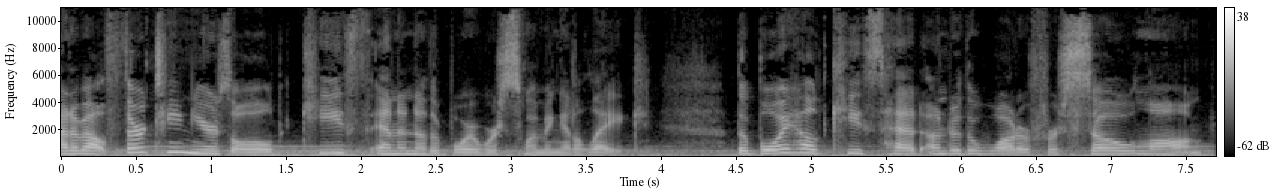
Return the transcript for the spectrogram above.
At about 13 years old, Keith and another boy were swimming at a lake. The boy held Keith's head under the water for so long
